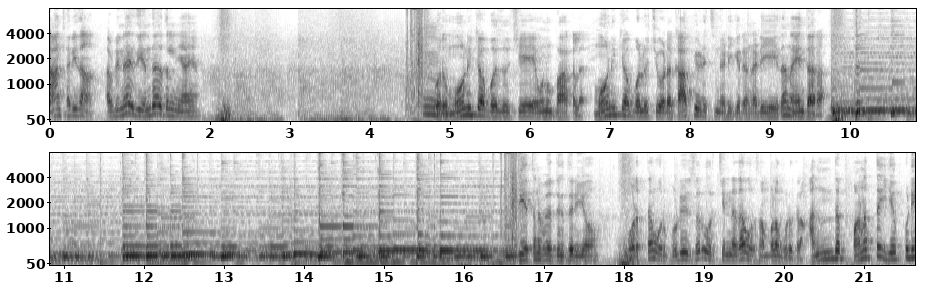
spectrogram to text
நான் சரிதான். அப்படின்னா இது எந்த விதத்துல நியாயம். ஒரு மோனிகா பலூச்சியை எவனும் பார்க்கல. மோனிகா பலூச்சியோட காப்பி அடிச்சு நடிக்கிற நடிகை தான் நயன்தாரா? இது எத்தனை பேர்த்துக்கு தெரியும்? ஒருத்தன் ஒரு ப்ரொடியூசர் ஒரு சின்னதா ஒரு சம்பளம் கொடுக்குறான். அந்த பணத்தை எப்படி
